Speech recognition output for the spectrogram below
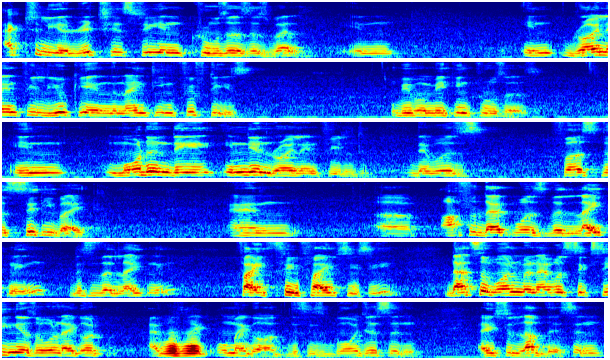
actually a rich history in cruisers as well. In, in Royal Enfield UK in the 1950s, we were making cruisers. In modern day Indian Royal Enfield, there was first the city bike, and uh, after that was the Lightning. This is the Lightning, 535cc. That's the one when I was 16 years old, I got, I was like, oh my God, this is gorgeous, and I used to love this. And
